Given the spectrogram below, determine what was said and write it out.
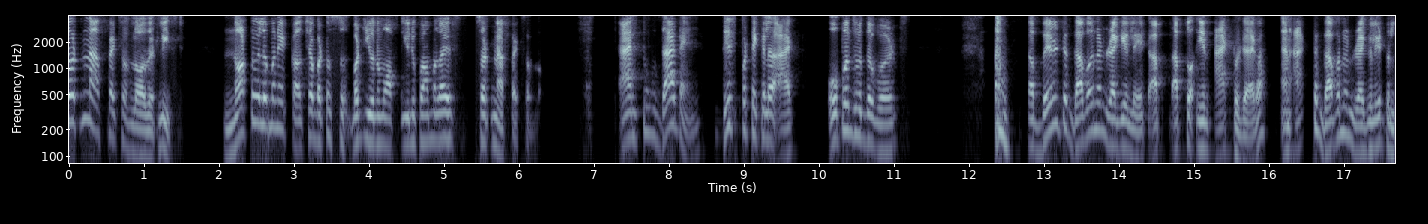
certain aspects of laws at least. Not to eliminate culture but to but uniform, uniformalize certain aspects of law. And to that end this particular act opens with the words a bill to govern and regulate up, up to in act ho jayega, an act to govern and regulate the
